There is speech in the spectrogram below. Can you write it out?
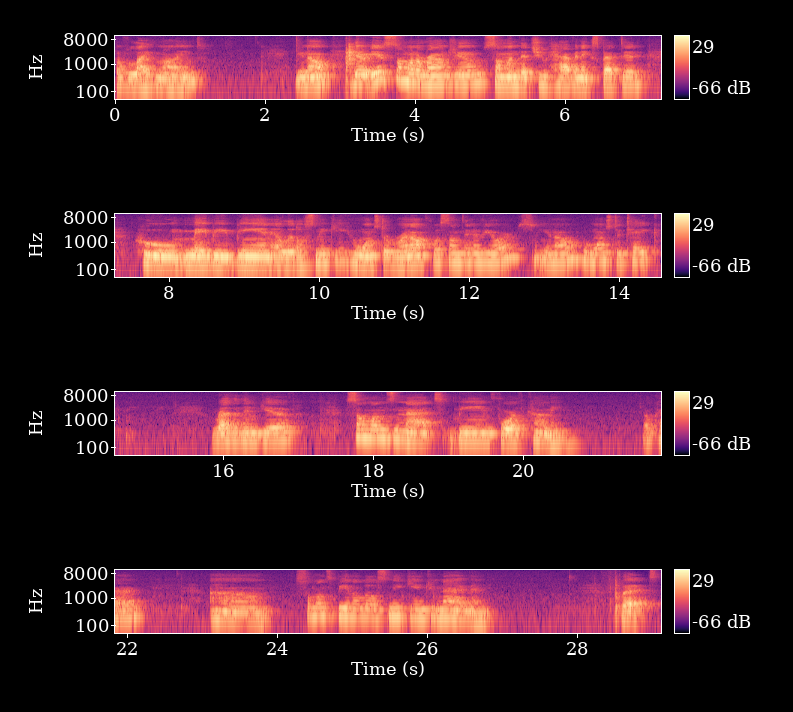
of like mind. You know, there is someone around you, someone that you haven't expected who may be being a little sneaky, who wants to run off with something of yours, you know, who wants to take rather than give. Someone's not being forthcoming, okay? um, someone's being a little sneaky and conniving. But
